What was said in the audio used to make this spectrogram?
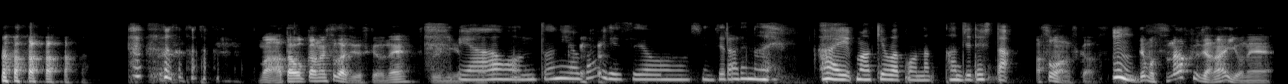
まあ、あたおかの人たちですけどね、普通に。いやー、本当にやばいですよ。信じられない。はい。まあ今日はこんな感じでした。あ、そうなんですか。うん。でも、スナッフじゃないよね。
